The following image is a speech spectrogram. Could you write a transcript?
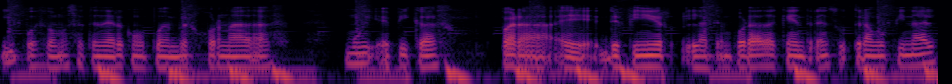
y pues vamos a tener como pueden ver jornadas muy épicas para eh, definir la temporada que entra en su tramo final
